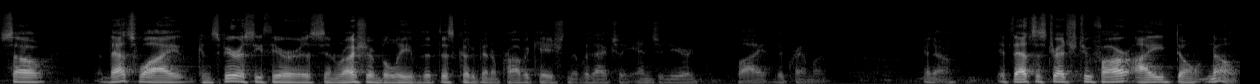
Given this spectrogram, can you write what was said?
So that's why conspiracy theorists in Russia believe that this could have been a provocation that was actually engineered by the Kremlin. You know, if that's a stretch too far, I don't know.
